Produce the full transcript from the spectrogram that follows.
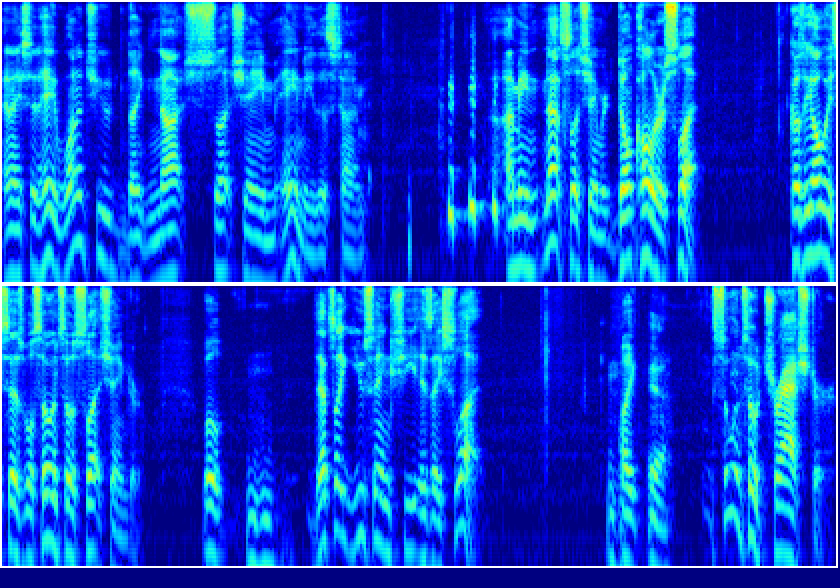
and I said, "Hey, why don't you like not slut shame Amy this time?" I mean, not slut shame her. Don't call her a slut because he always says, "Well, so and so slut shamed her." Well, mm-hmm. that's like you saying she is a slut. Mm-hmm. Like, yeah, so and so trashed her.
